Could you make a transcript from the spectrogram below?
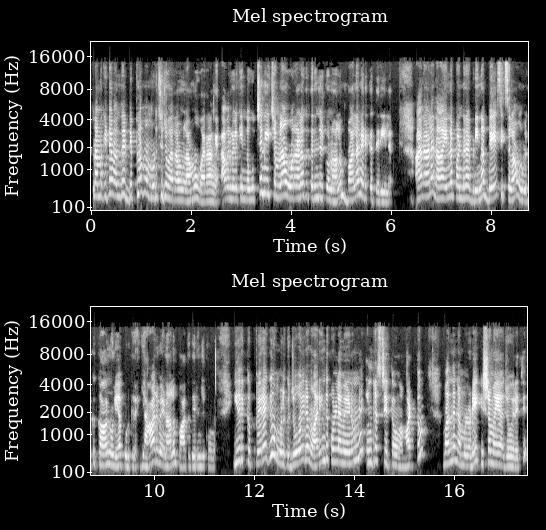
நம்ம கிட்ட வந்து டிப்ளமா முடிச்சுட்டு வர்றவங்களாமும் வராங்க. அவர்களுக்கு இந்த உச்ச நீச்சம்லாம் ஓரளவுக்கு தெரிஞ்சிருக்கனாலும் பலன் எடுக்க தெரியல. அதனால நான் என்ன பண்றேன் அப்படின்னா பேசிக்ஸ் எல்லாம் உங்களுக்கு காணொலியா கொடுக்குறேன். யார் வேணாலும் பார்த்து தெரிஞ்சுக்கோங்க. இதற்கு பிறகு உங்களுக்கு ஜோதிடம் அறிந்து கொள்ள வேணும்னு இன்ட்ரெஸ்ட் இருக்கவங்க மட்டும் வந்து நம்மளுடைய கிருஷ்ணமயா ஜோதிடத்தில்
